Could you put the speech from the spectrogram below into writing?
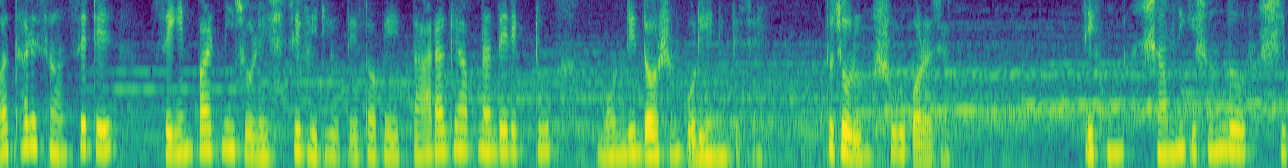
গঙ্গার ধারে সানসেটের সেকেন্ড পার্ট নিয়ে চলে এসেছি ভিডিওতে তবে তার আগে আপনাদের একটু মন্দির দর্শন করিয়ে নিতে চাই। তো চলুন, শুরু করা যাক। দেখুন, সামনে কি সুন্দর শিব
